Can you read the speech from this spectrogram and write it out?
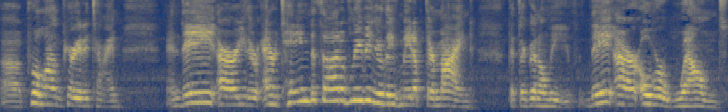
a prolonged period of time and they are either entertaining the thought of leaving or they've made up their mind that they're going to leave, they are overwhelmed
